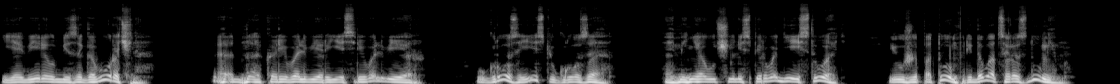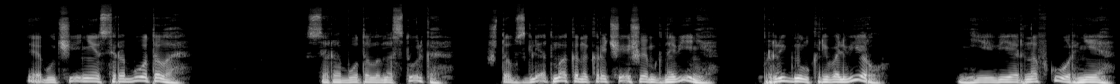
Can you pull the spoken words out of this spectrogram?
я верил безоговорочно. Однако револьвер есть револьвер, угроза есть угроза, а меня учили сперва действовать и уже потом предаваться раздумьям. Обучение сработало. Сработало настолько, что взгляд Мака на кратчайшее мгновение прыгнул к револьверу. Неверно в корне.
